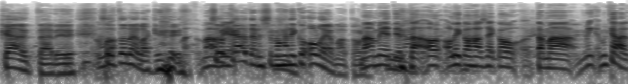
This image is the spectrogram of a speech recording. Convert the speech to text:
käyttää, niin se on todella kevyt. Mä- mä se on käytännössä vähän niin kuin olematon. Mä mietin, että olikohan se, kun tämä, mikä-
